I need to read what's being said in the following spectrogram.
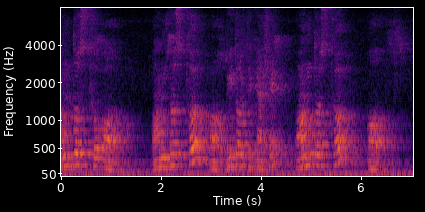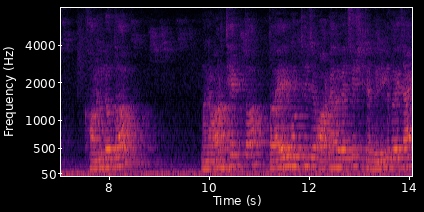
অন্তস্থ অ। অন্তস্থ অ। ভিতর থেকে আসে অন্তস্থ অ। খণ্ডত মানে অর্ধেক ত তয়ের মধ্যে যে অটা রয়েছে সেটা বিলীন হয়ে যায়।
